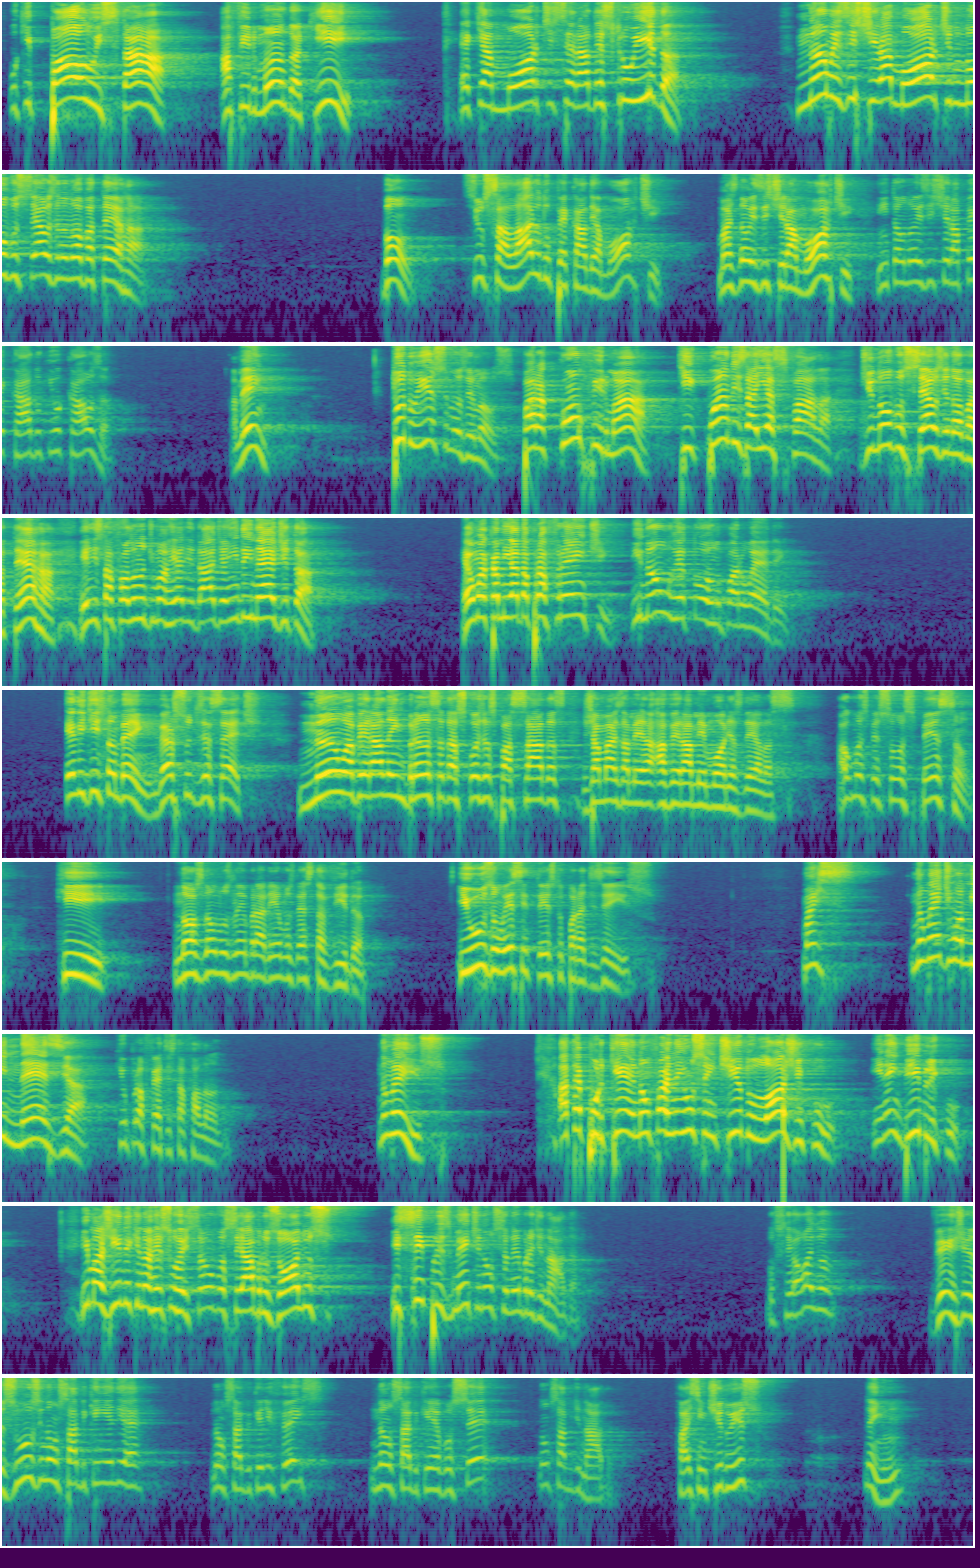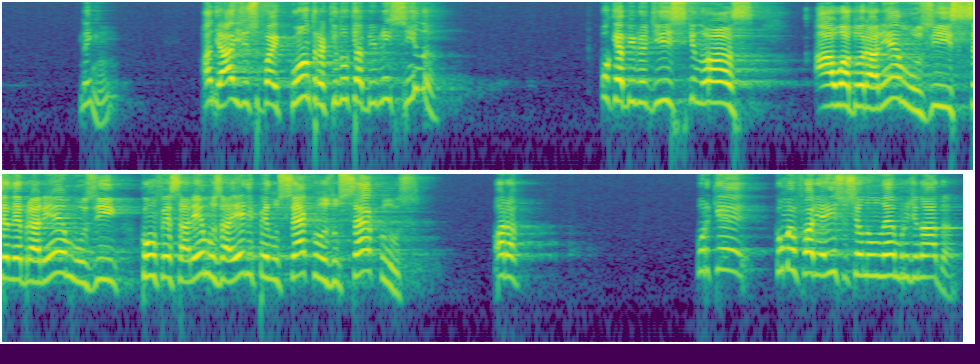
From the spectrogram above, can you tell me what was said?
O que Paulo está afirmando aqui é que a morte será destruída. Não existirá morte no novo céu e na nova terra. Bom, se o salário do pecado é a morte, mas não existirá morte, então não existirá pecado que o causa. Amém? Tudo isso, meus irmãos, para confirmar que quando Isaías fala de novos céus e nova terra, ele está falando de uma realidade ainda inédita. É uma caminhada para frente e não um retorno para o Éden. Ele diz também, verso 17: Não haverá lembrança das coisas passadas, jamais haverá memórias delas. Algumas pessoas pensam que nós não nos lembraremos desta vida e usam esse texto para dizer isso. Mas não é de uma amnésia que o profeta está falando. Não é isso. Até porque não faz nenhum sentido lógico e nem bíblico. Imagine que na ressurreição você abre os olhos e simplesmente não se lembra de nada. Você olha, vê Jesus e não sabe quem ele é, não sabe o que ele fez, não sabe quem é você, não sabe de nada. Faz sentido isso? Nenhum. Nenhum. Aliás, isso vai contra aquilo que a Bíblia ensina. Porque a Bíblia diz que nós ao adoraremos e celebraremos e confessaremos a Ele pelos séculos dos séculos. Ora, porque como eu faria isso se eu não lembro de nada?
